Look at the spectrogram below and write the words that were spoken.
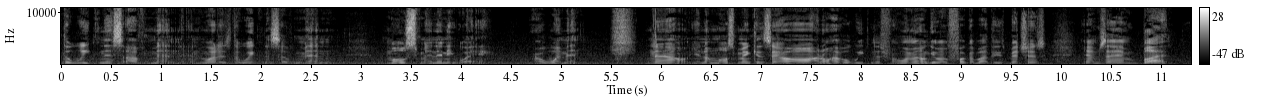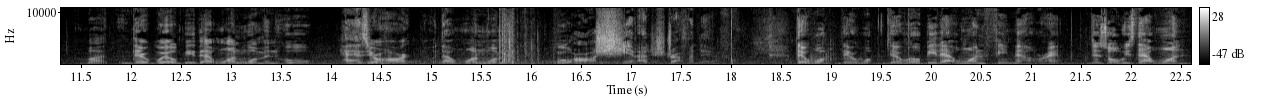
the weakness of men. And what is the weakness of men? Most men, anyway, are women. Now, you know, most men can say, oh, I don't have a weakness for women. I don't give a fuck about these bitches. You know what I'm saying? But but there will be that one woman who has your heart. That one woman who, oh shit, I just dropped my damn phone. There will, there will, there will be that one female, right? There's always that one.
